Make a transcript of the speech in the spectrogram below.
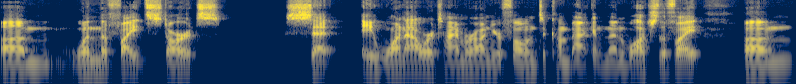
Um, when the fight starts, set a one hour timer on your phone to come back and then watch the fight. Um,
